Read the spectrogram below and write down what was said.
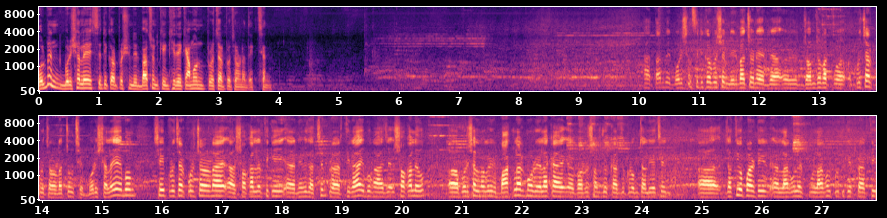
বলবেন বরিশালে সিটি কর্পোরেশন নির্বাচনকে ঘিরে কেমন প্রচার প্রচারণা দেখছেন? হ্যাঁ তানভীর বরিশাল সিটি কর্পোরেশন নির্বাচনের জমজমাট প্রচার প্রচারণা চলছে বরিশালে এবং সেই প্রচার প্রচারণায় সকালে থেকেই নেমে যাচ্ছেন প্রার্থীরা এবং আজ সকালেও বরিশাল নগরীর বাকলার মোড় এলাকায় গণসংযোগ কার্যক্রম চালিয়েছেন জাতীয় পার্টির লাঙ্গলের লাঙ্গল প্রতীকের প্রার্থী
